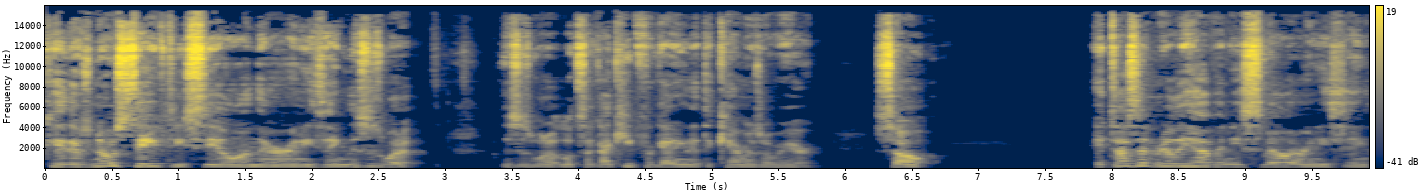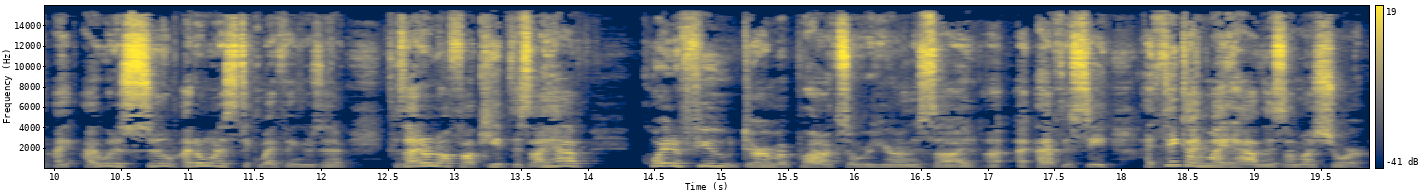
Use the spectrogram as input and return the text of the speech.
Okay, there's no safety seal on there or anything. This is what it, this is what it looks like. I keep forgetting that the camera's over here. So, it doesn't really have any smell or anything. I, I would assume, I don't want to stick my fingers in it because I don't know if I'll keep this. I have quite a few Derma products over here on the side. I, I have to see. I think I might have this. I'm not sure.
